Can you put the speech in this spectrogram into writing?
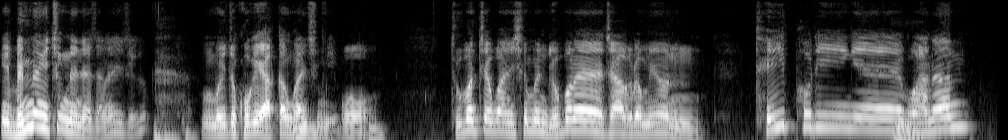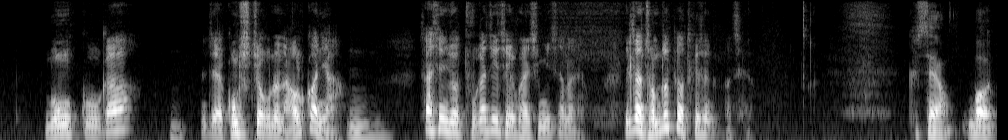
이게 몇 명이 찍느냐잖아요, 지금. 뭐 이제 그게 약간 관심이고 음. 두 번째 관심은 요번에 자 그러면 테이퍼링에 음. 관한 문구가 음. 이제 공식적으로 나올 거냐. 음. 사실 이 두 가지 제일 관심이잖아요. 일단 점도표 어떻게 생각하세요? 글쎄요. 뭐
